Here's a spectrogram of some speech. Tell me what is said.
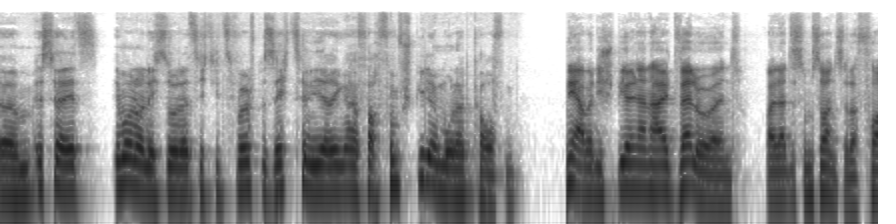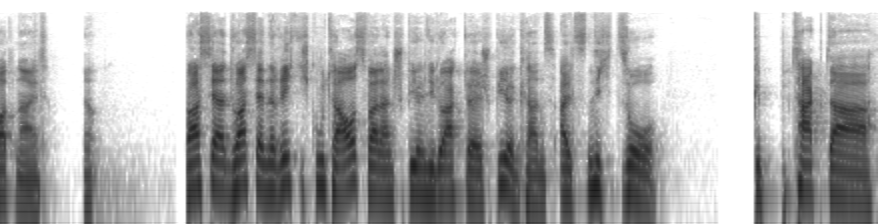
Ähm, ist ja jetzt immer noch nicht so, dass sich die 12- bis 16-Jährigen einfach fünf Spiele im Monat kaufen. Nee, aber die spielen dann halt Valorant, weil das ist umsonst oder Fortnite. Ja. Du hast ja, du hast ja eine richtig gute Auswahl an Spielen, die du aktuell spielen kannst, als nicht so betagter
